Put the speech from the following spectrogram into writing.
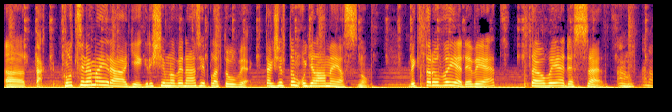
A, tak, kluci nemají rádi, když jim novináři pletou věk, takže v tom uděláme jasno. Viktorovi je 9, Teovi je 10. Ano. ano.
